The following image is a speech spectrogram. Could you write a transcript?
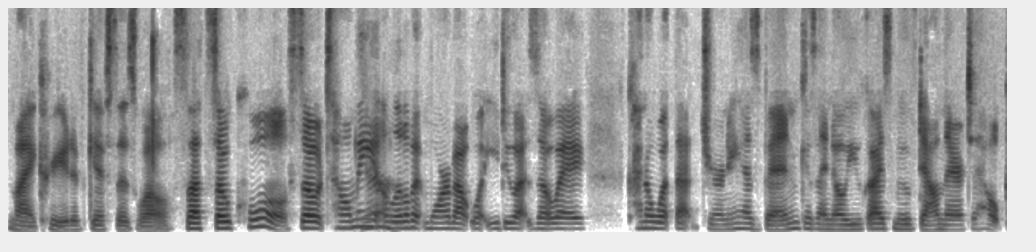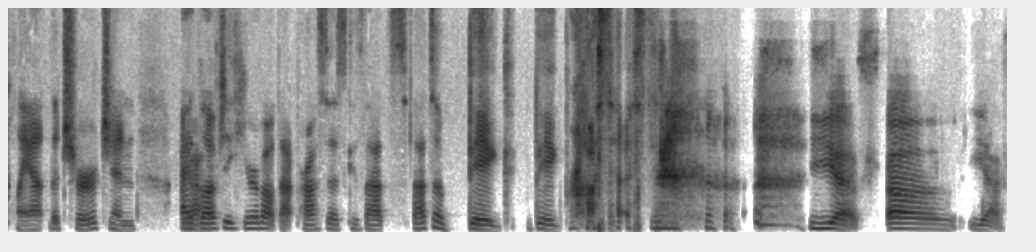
my creative gifts as well. So that's so cool. So tell me yeah. a little bit more about what you do at Zoe, kind of what that journey has been, because I know you guys moved down there to help plant the church and yeah. I'd love to hear about that process because that's that's a big, big process. yes. Um, yes.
